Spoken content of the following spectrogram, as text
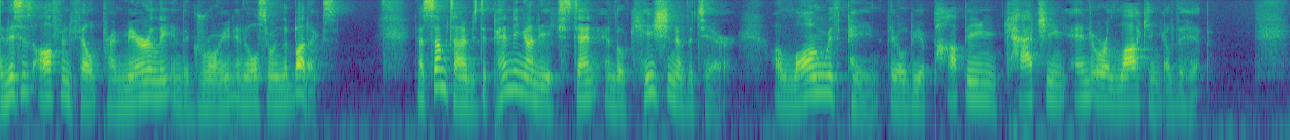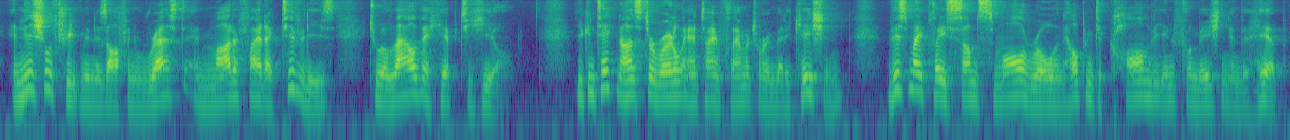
and this is often felt primarily in the groin and also in the buttocks. Now, sometimes, depending on the extent and location of the tear, along with pain, there will be a popping, catching, and or locking of the hip. Initial treatment is often rest and modified activities to allow the hip to heal. You can take nonsteroidal anti-inflammatory medication. This might play some small role in helping to calm the inflammation in the hip,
